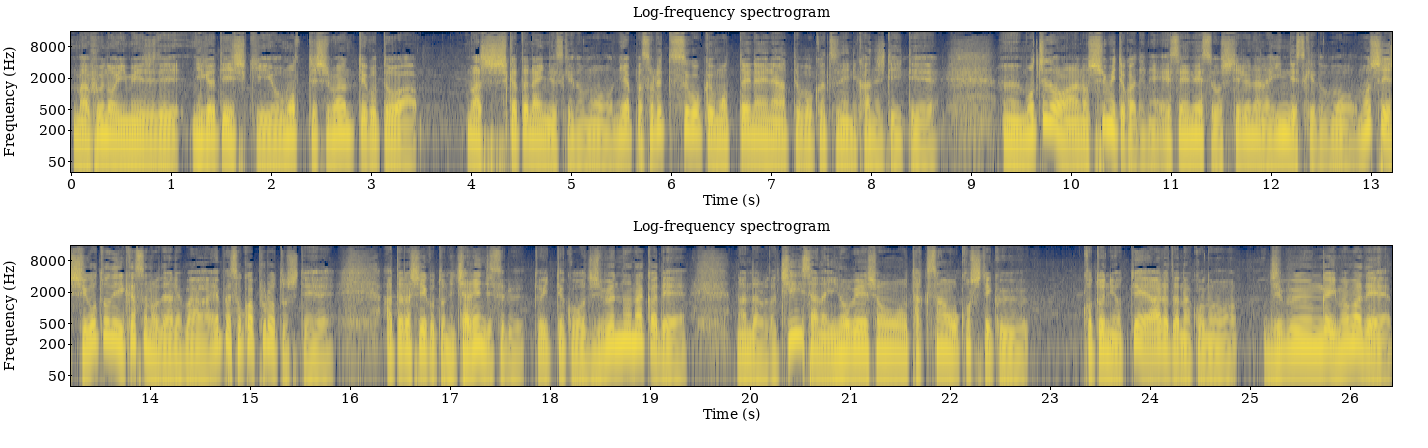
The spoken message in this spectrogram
まあ負のイメージで苦手意識を持ってしまうってことは、まあ仕方ないんですけども、やっぱそれってすごくもったいないなって僕は常に感じていて、うん、もちろんあの趣味とかでね、SNS をしてるならいいんですけども、もし仕事で活かすのであれば、やっぱりそこはプロとして新しいことにチャレンジするといってこう自分の中で、なんだろうな、小さなイノベーションをたくさん起こしていくことによって、新たなこの自分が今まで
